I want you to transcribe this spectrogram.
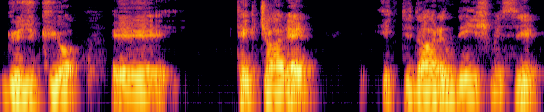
gözüküyor. E, tek çare iktidarın değişmesi,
